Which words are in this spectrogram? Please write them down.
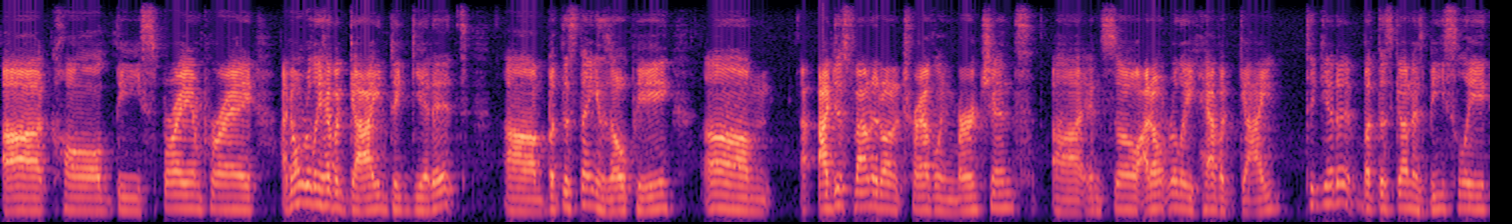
uh, called the Spray and Pray. I don't really have a guide to get it, um, but this thing is OP. Um, I just found it on a traveling merchant uh, and so I don't really have a guide to get it, but this gun is beastly.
